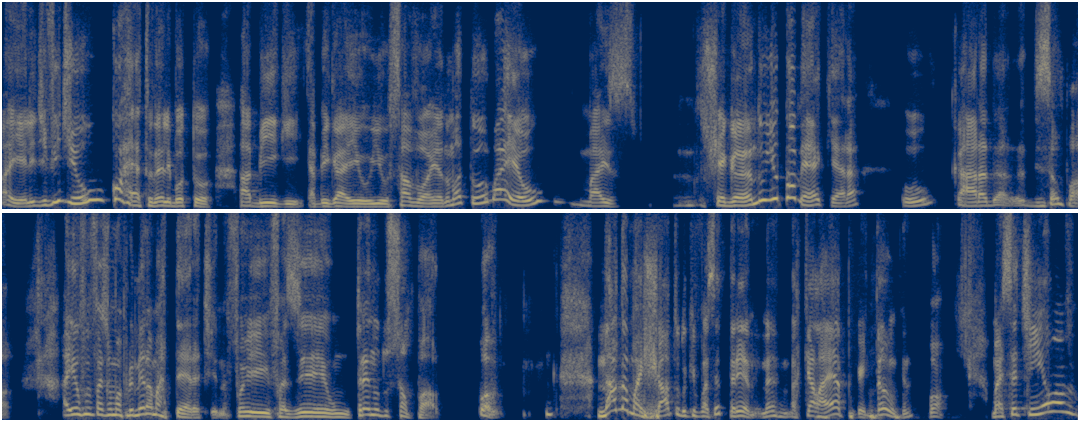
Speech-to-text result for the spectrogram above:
Aí ele dividiu correto, né? Ele botou a Big, a Abigail e o Savoia numa turma, eu mais chegando e o Tomé, que era o cara da, de São Paulo. Aí eu fui fazer uma primeira matéria, Tina, foi fazer um treino do São Paulo. Pô, nada mais chato do que fazer treino, né? Naquela época, então, né? bom, mas você tinha uma,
